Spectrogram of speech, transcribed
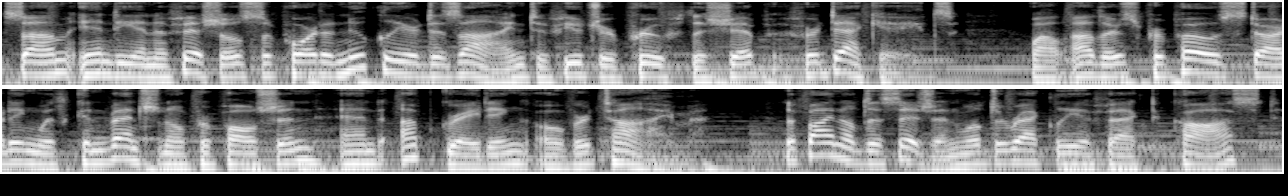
Some Indian officials support a nuclear design to future-proof the ship for decades, while others propose starting with conventional propulsion and upgrading over time. The final decision will directly affect cost,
